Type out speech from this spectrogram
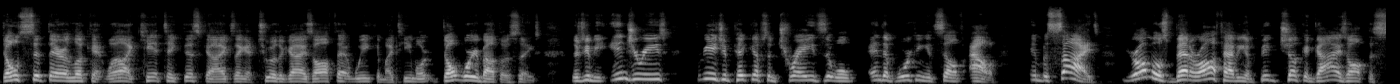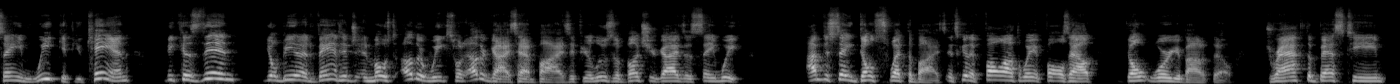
Don't sit there and look at, well, I can't take this guy because I got two other guys off that week and my team. Don't worry about those things. There's going to be injuries free agent pickups and trades that will end up working itself out. And besides, you're almost better off having a big chunk of guys off the same week if you can, because then you'll be an advantage in most other weeks when other guys have buys if you're losing a bunch of your guys in the same week. I'm just saying, don't sweat the buys. It's going to fall out the way it falls out. Don't worry about it, though. Draft the best team,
